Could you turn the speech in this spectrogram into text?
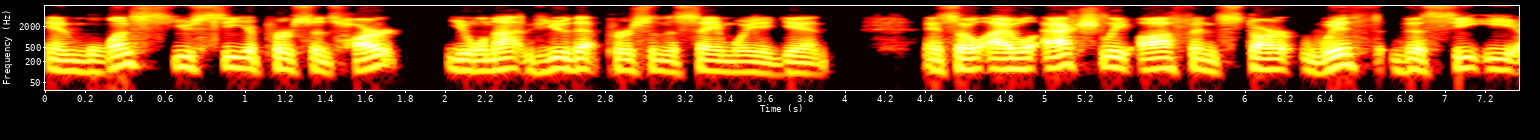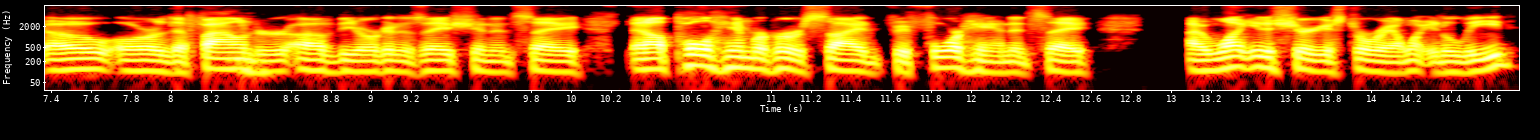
And once you see a person's heart you will not view that person the same way again. And so i will actually often start with the ceo or the founder mm-hmm. of the organization and say and i'll pull him or her aside beforehand and say i want you to share your story. I want you to lead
